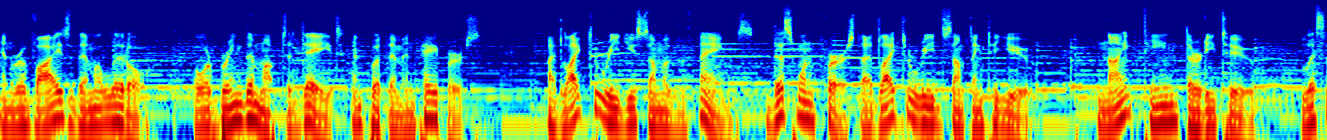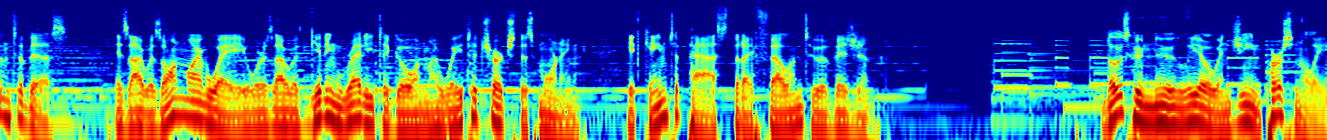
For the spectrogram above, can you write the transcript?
and revise them a little, or bring them up to date and put them in papers. I'd like to read you some of the things. This one first, I'd like to read something to you. 1932. Listen to this. As I was on my way, or as I was getting ready to go on my way to church this morning, it came to pass that I fell into a vision. Those who knew Leo and Gene personally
